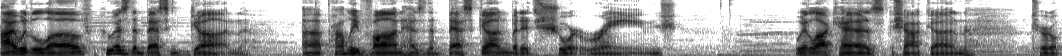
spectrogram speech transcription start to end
I would love... Who has the best gun? Uh, probably Vaughn has the best gun, but it's short range. Whitlock has shotgun. Turtle.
